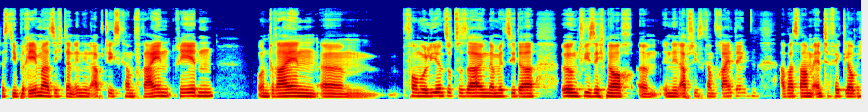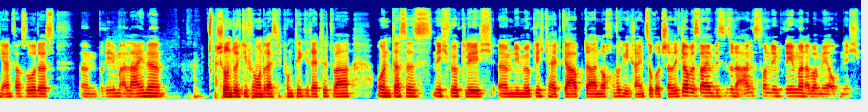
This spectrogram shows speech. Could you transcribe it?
dass die Bremer sich dann in den Abstiegskampf reinreden und rein ähm, formulieren sozusagen, damit sie da irgendwie sich noch ähm, in den Abstiegskampf reindenken. Aber es war im Endeffekt, glaube ich, einfach so, dass ähm, Bremen alleine schon durch die 35 Punkte gerettet war und dass es nicht wirklich ähm, die Möglichkeit gab, da noch wirklich reinzurutschen. Also ich glaube, es war ein bisschen so eine Angst von den Bremern, aber mehr auch nicht.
